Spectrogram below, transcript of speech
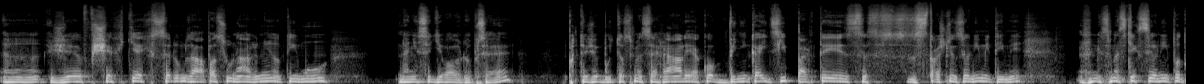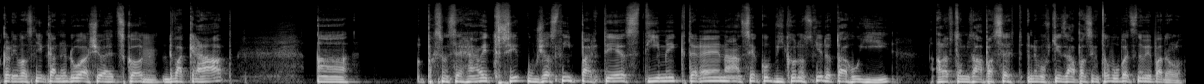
Eh, že všech těch sedm zápasů národního týmu na ně se dívalo dobře, protože buď to jsme se hráli jako vynikající party s, s strašně silnými týmy, my jsme z těch silných potkali vlastně Kanadu a Švédsko hmm. dvakrát a pak jsme se hráli tři úžasné partie s týmy, které nás jako výkonnostně dotahují ale v tom zápase, nebo v těch zápasech to vůbec nevypadalo.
